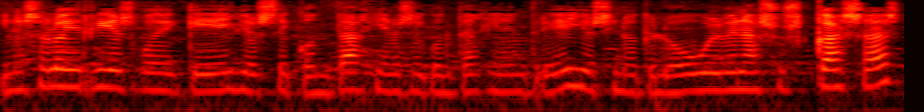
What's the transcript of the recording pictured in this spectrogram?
Y no solo hay riesgo de que ellos se contagien o se contagien entre ellos, sino que luego vuelven a sus casas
